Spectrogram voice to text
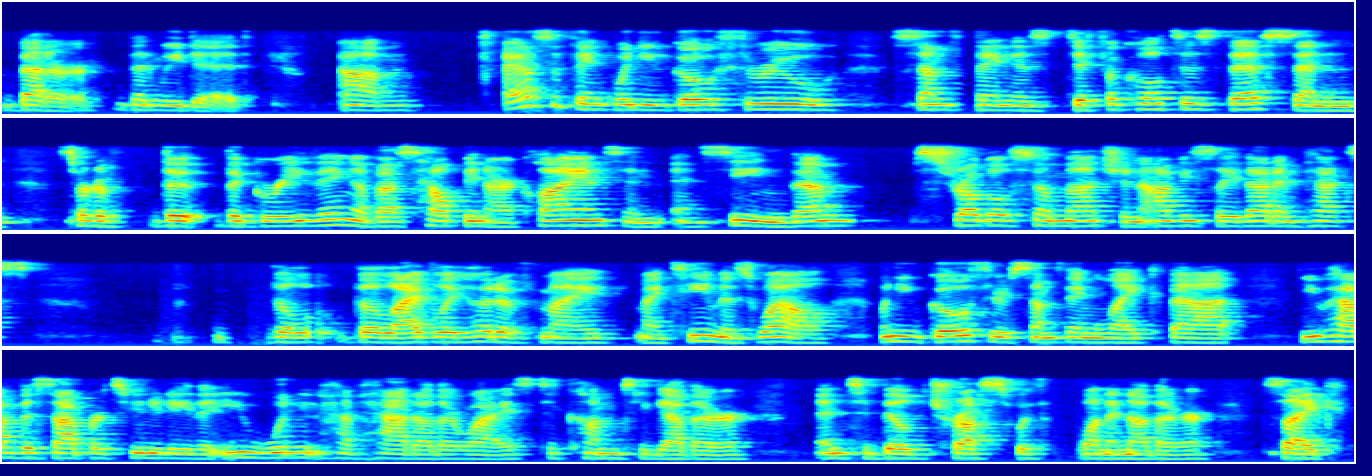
better than we did. Um, i also think when you go through something as difficult as this and sort of the the grieving of us helping our clients and, and seeing them struggle so much and obviously that impacts the the livelihood of my my team as well. When you go through something like that you have this opportunity that you wouldn't have had otherwise to come together and to build trust with one another. It's like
